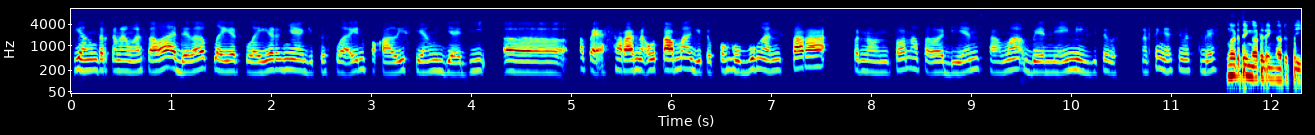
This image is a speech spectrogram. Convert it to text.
yang terkena masalah adalah player-playernya gitu, selain vokalis yang jadi, eh, apa ya, sarana utama gitu, penghubung antara penonton atau audiens sama bandnya ini gitu. Ngerti gak sih maksud gue? Ngerti ngerti ngerti.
